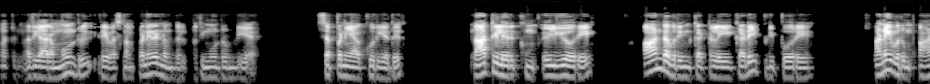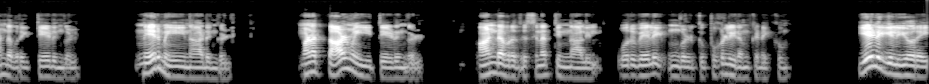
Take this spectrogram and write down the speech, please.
மற்றும் அதிகாரம் மூன்று இறைவசனம் பன்னிரண்டு முதல் பதிமூன்று முடிய செப்பனியா கூறியது நாட்டில் இருக்கும் எளியோரே ஆண்டவரின் கட்டளையை கடைபிடிப்போரே அனைவரும் ஆண்டவரை தேடுங்கள் நேர்மையை நாடுங்கள் மனத்தாழ்மையை தேடுங்கள். ஆண்டவரது சினத்தின் நாளில் ஒருவேளை உங்களுக்கு புகலிடம் கிடைக்கும். ஏழை எளியோரை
